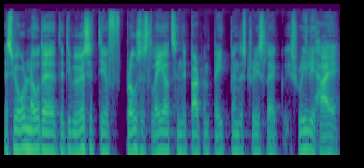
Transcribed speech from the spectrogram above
As we all know, the, the diversity of process layouts in the pulp and paper industry is like is really high.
